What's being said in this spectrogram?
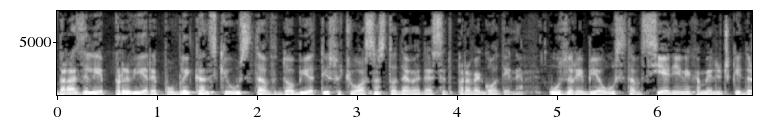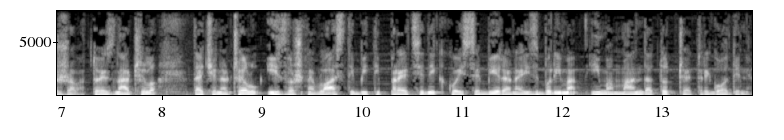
Brazil je prvi republikanski ustav dobio 1891. godine. Uzor je bio ustav Sjedinjenih američkih država. To je značilo da će na čelu izvršne vlasti biti predsjednik koji se bira na izborima i ima mandat od četiri godine.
